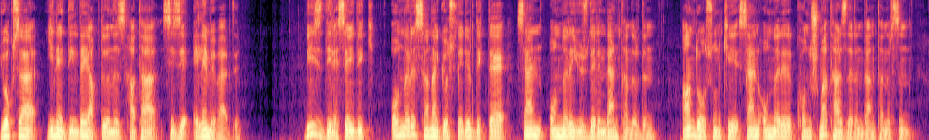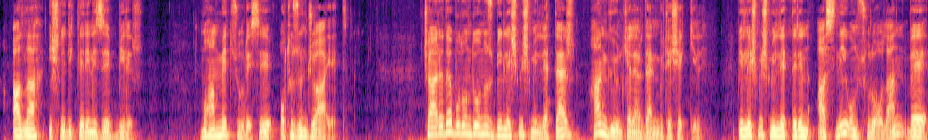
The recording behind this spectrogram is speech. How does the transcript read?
Yoksa yine dinde yaptığınız hata sizi ele mi verdi? Biz dileseydik, onları sana gösterirdik de sen onları yüzlerinden tanırdın. Andolsun ki sen onları konuşma tarzlarından tanırsın. Allah işlediklerinizi bilir. Muhammed Suresi 30. Ayet Çağrıda bulunduğunuz Birleşmiş Milletler, hangi ülkelerden müteşekkil? Birleşmiş Milletler'in asli unsuru olan ve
